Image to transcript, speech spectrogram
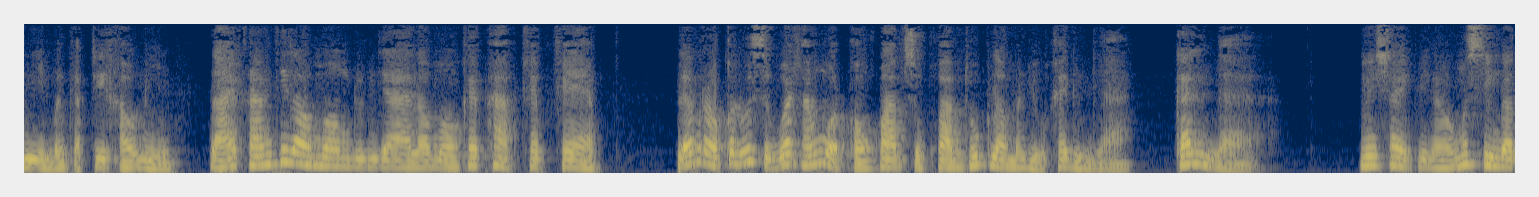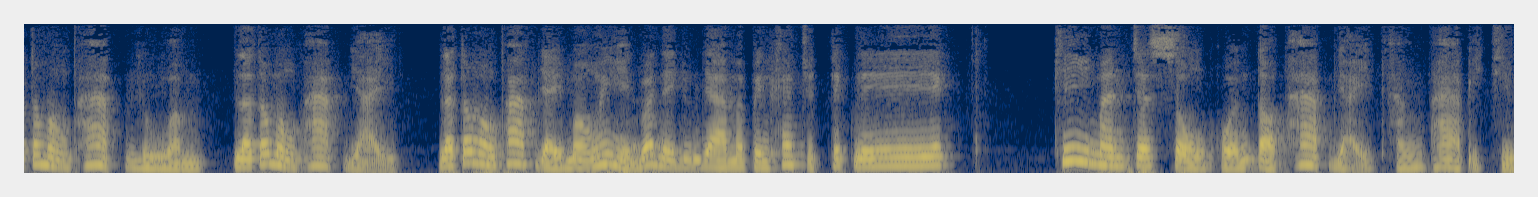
มีเหมือนกับที่เขามี หลายครั้งที่เรามองดุนยาเรามองแค่ภาพแคบๆแล้วเราก็รู้สึกว่าทั้งหมดของความสุขความทุกข์เรามันอยู่แค่ดุนยากันแหละไม่ใช่พี่น้องมุสลิมเราต้องมองภาพรวม เราต้องมองภาพใหญ่ เราต้องมองภาพใหญ่มองให้เห็นว่าในดุนยามันเป็นแค่จุดเล็กๆ ที่มันจะส่งผลต่อภาพใหญ่ทั้งภาพอีกที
